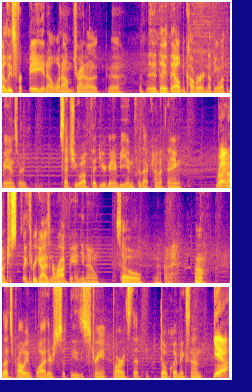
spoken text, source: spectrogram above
at least for me you know when i'm trying to uh, the, the, the album cover nothing about the band sort of sets you up that you're going to be in for that kind of thing right. you know, just like three guys in a rock band, you know. So, uh, huh. That's probably why there's these strange parts that don't quite make sense. Yeah,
